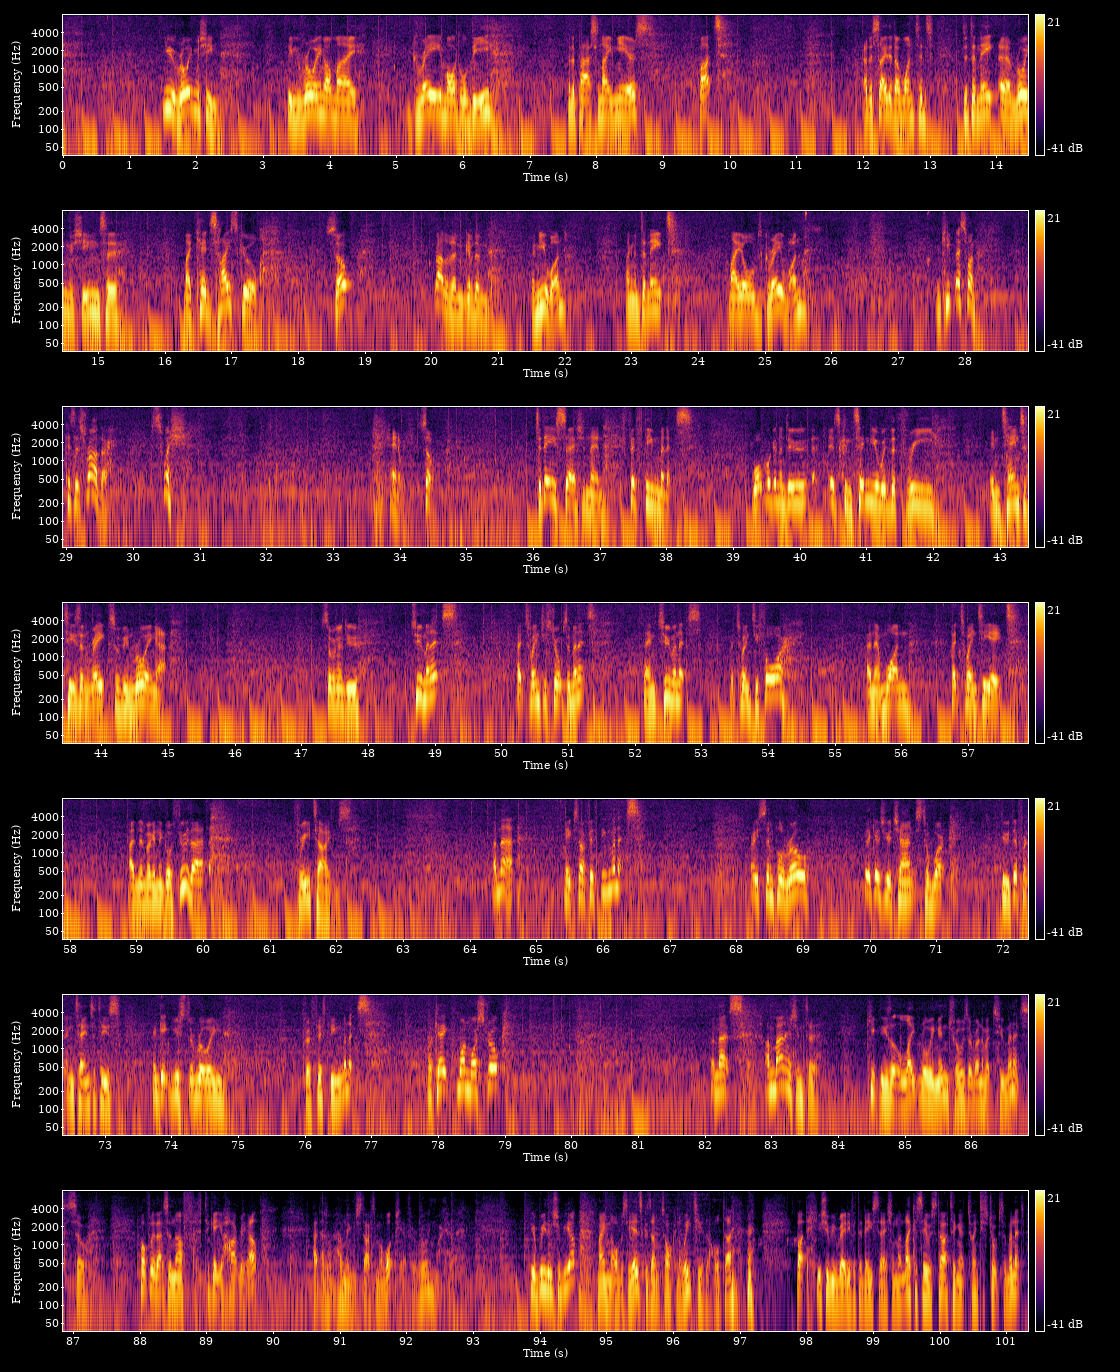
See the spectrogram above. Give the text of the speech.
New rowing machine. Been rowing on my grey Model D for the past nine years, but I decided I wanted to donate a rowing machine to my kids' high school. So, rather than give them a new one. I'm going to donate my old grey one and keep this one because it's rather swish. Anyway, so today's session then, 15 minutes. What we're going to do is continue with the three intensities and rates we've been rowing at. So we're going to do two minutes at 20 strokes a minute, then two minutes at 24, and then one at 28. And then we're going to go through that three times. And that makes our 15 minutes. Very simple row, but it gives you a chance to work through different intensities and get used to rowing for 15 minutes. Okay, one more stroke and that's I'm managing to keep these little light rowing intros around about two minutes. So hopefully that's enough to get your heart rate up. In fact, I, I haven't even started my watch yet for a rowing workout. Your breathing should be up. Mine obviously is because I'm talking away to you the whole time. but you should be ready for today's session. And like I say, we're starting at 20 strokes a minute,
